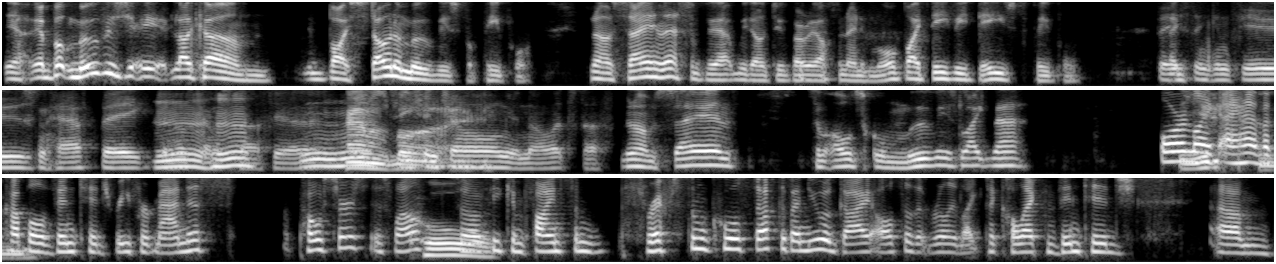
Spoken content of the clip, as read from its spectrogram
yeah, yeah, but movies eh, like um buy stoner movies for people. You know what I'm saying? That's something that we don't do very often anymore. Buy DVDs for people. Dazed and confused and half baked and this kind of Mhm. stuff. Yeah. Mhm. Grandma's Cheech and boy. Chong and all that stuff. You know what I'm saying? Some old school movies like that. or You like I have a couple of vintage Reefer Madness posters as well. So Cool. if you can find some thrift, some cool stuff, because I knew a guy also that really liked to collect vintage, um,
